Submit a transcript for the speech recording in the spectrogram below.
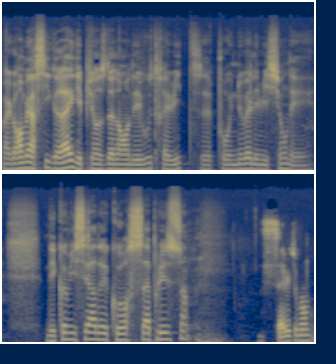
bah, grand merci, Greg. Et puis, on se donne rendez-vous très vite pour une nouvelle émission des, des commissaires de course. À plus. Salut tout le monde.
